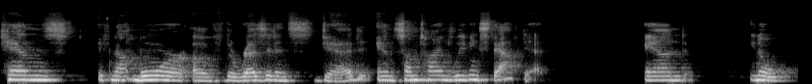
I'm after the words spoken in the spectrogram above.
tens, if not more, of the residents dead, and sometimes leaving staff dead. And, you know,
